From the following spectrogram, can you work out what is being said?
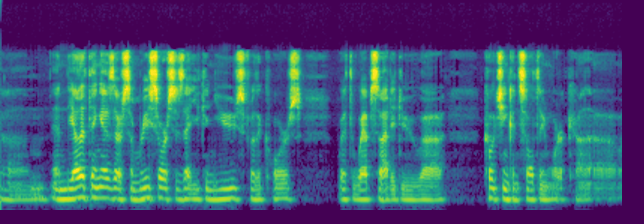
Um, and the other thing is there's some resources that you can use for the course with the website to do uh, coaching consulting work uh,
